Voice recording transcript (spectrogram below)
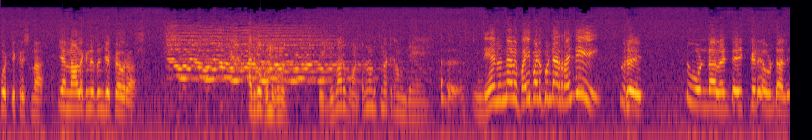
పొట్టి కృష్ణ ఎన్నాళ్ళకి నిజం చెప్పావురా? అదిగో గుమ్మ గుమ్మ పెళ్ళివారు వంటలు వండుతున్నట్టుగా ఉందే. నేనున్నాను భయపడకుండా రండి. నువ్వు ఉండాలంటే ఇక్కడే ఉండాలి.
